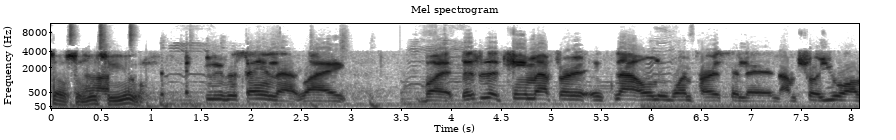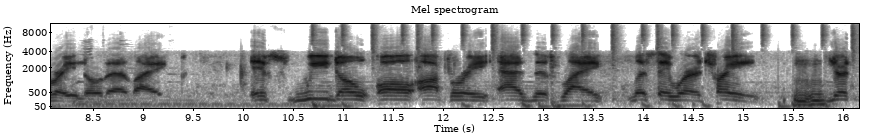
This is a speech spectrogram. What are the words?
So salute to you. you even saying that like but this is a team effort it's not only one person and i'm sure you already know that like if we don't all operate as if like let's say we're a train. Hmm you're the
